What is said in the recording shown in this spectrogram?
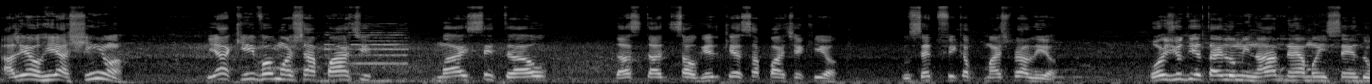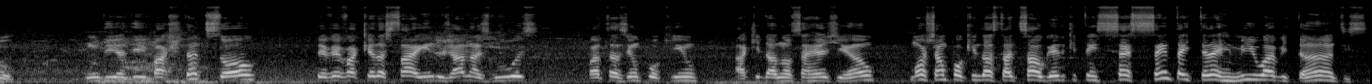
Ali é o Riachinho, ó. E aqui vou mostrar a parte mais central da cidade de Salgueiro, que é essa parte aqui, ó. O centro fica mais para ali, ó. Hoje o dia está iluminado, né? Amanhecendo um dia de bastante sol. TV Vaqueira saindo já nas ruas para trazer um pouquinho aqui da nossa região. Mostrar um pouquinho da cidade de Salgueiro, que tem 63 mil habitantes.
